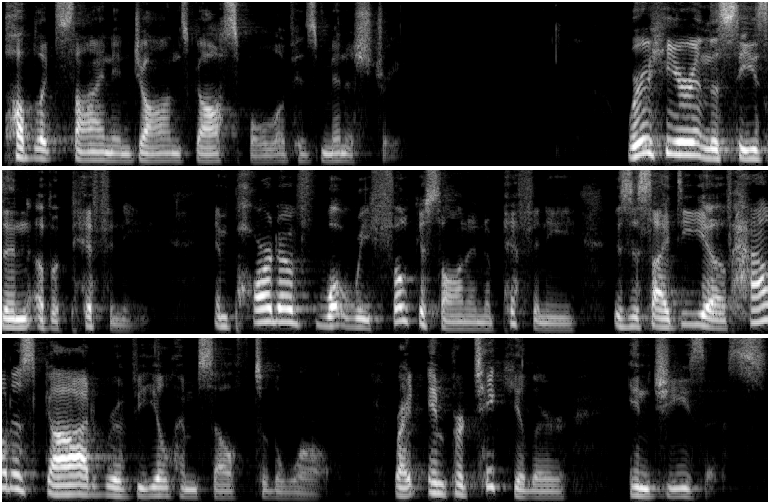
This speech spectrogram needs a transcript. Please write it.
public sign in John's gospel of his ministry. We're here in the season of Epiphany. And part of what we focus on in Epiphany is this idea of how does God reveal himself to the world, right? In particular, in Jesus.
